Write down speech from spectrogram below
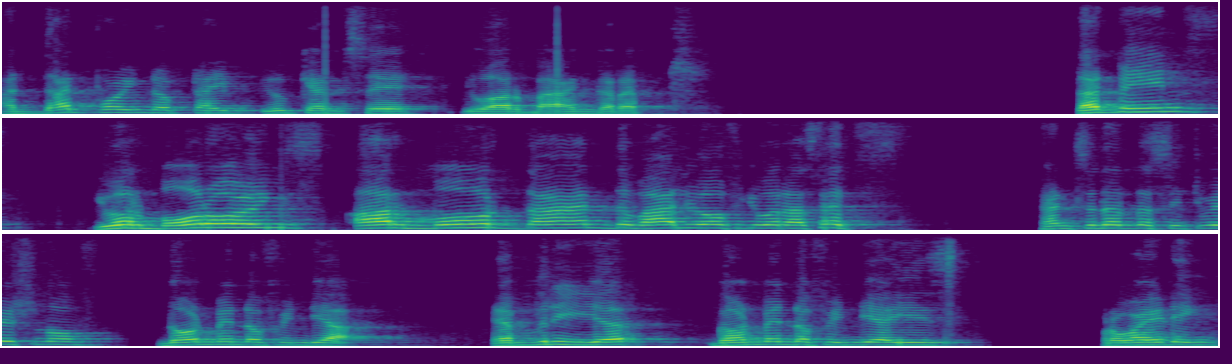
At that point of time, you can say you are bankrupt. That means your borrowings are more than the value of your assets. Consider the situation of government of India. Every year, government of India is providing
